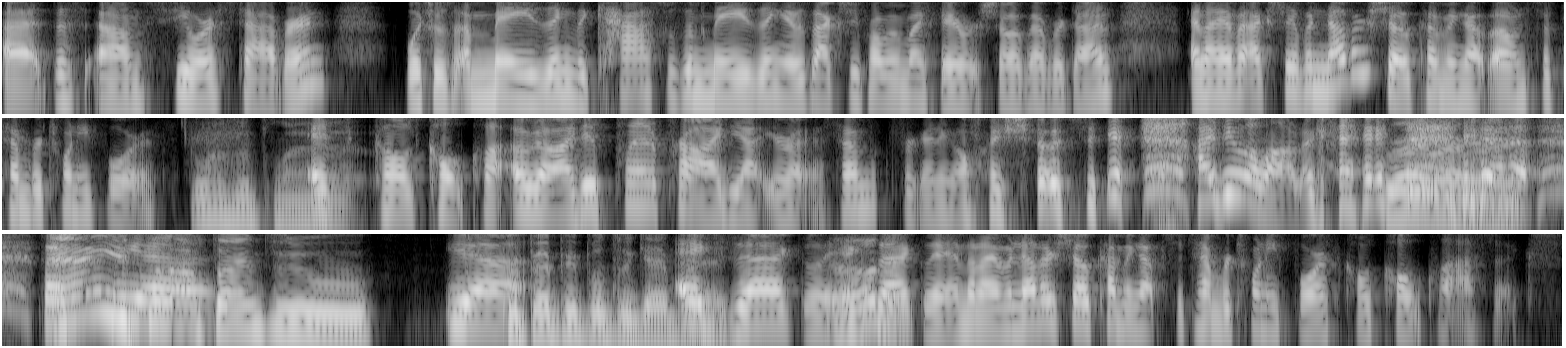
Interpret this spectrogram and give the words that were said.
at this um, Seahorse Tavern, which was amazing. The cast was amazing. It was actually probably my favorite show I've ever done. And I have actually have another show coming up on September 24th. What was the plan? It's called Cult Class. Oh no, I did Planet Pride. Yeah, you're right. So I'm forgetting all my shows here. I do a lot. Okay. Right, right, right. Yeah. But, and you still have time to Yeah. prepare people to get back. Exactly, Oh, okay. exactly. And then I have another show coming up September 24th called Cult Classics.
